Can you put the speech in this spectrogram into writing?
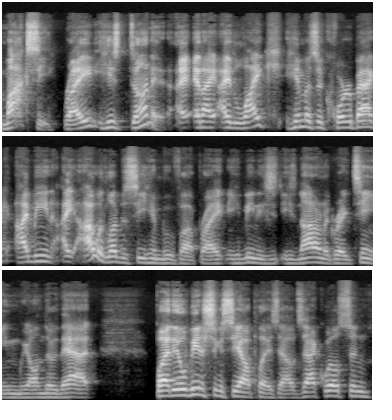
moxie, right? He's done it. I, and I, I, like him as a quarterback. I mean, I, I would love to see him move up, right? I mean, he's, he's not on a great team. We all know that. But it'll be interesting to see how it plays out. Zach Wilson,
